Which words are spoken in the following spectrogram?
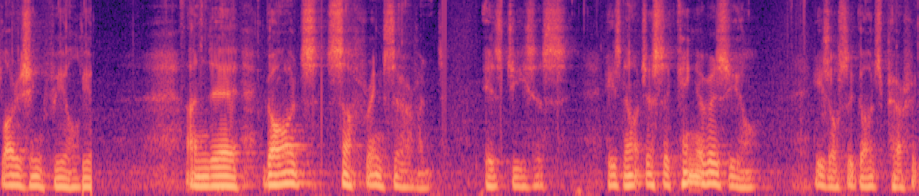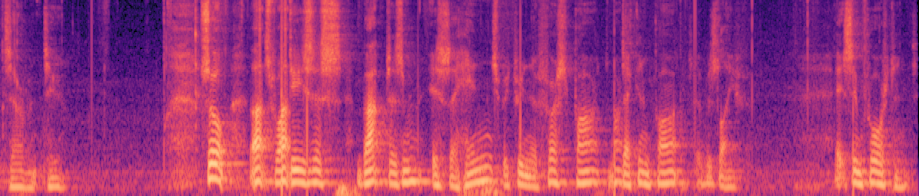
flourishing field. And uh, God's suffering servant is Jesus. He's not just the king of Israel, he's also God's perfect servant too. So that's why Jesus' baptism is the hinge between the first part and the second part of his life. It's important,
